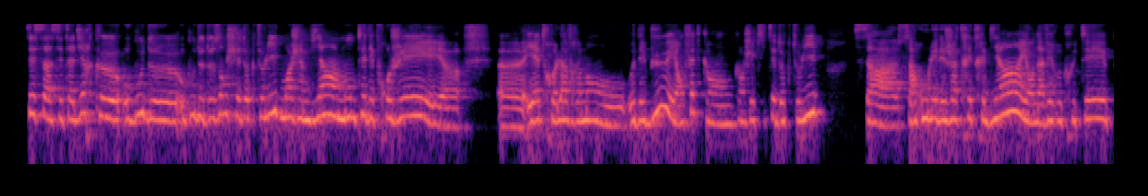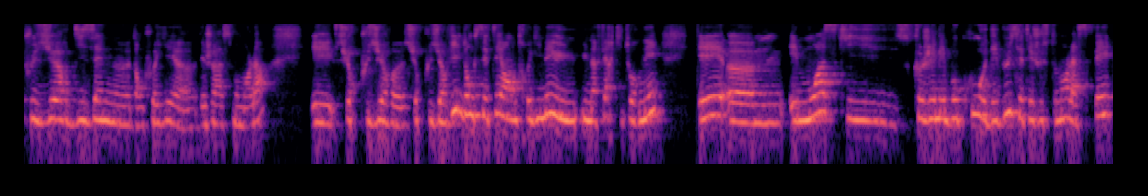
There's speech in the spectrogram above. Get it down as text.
C'est ça, c'est-à-dire qu'au bout, de, bout de deux ans chez Doctolib, moi j'aime bien monter des projets et, être là vraiment au, début. Et en fait, quand, quand j'ai quitté Doctolib, ça, roulait déjà très très bien et on avait recruté plusieurs dizaines d'employés euh, déjà à ce moment-là et sur plusieurs, euh, sur plusieurs villes. Donc c'était entre guillemets une, affaire qui tournait. Et, euh, et moi, ce, qui, ce que j'aimais beaucoup au début, c'était justement l'aspect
